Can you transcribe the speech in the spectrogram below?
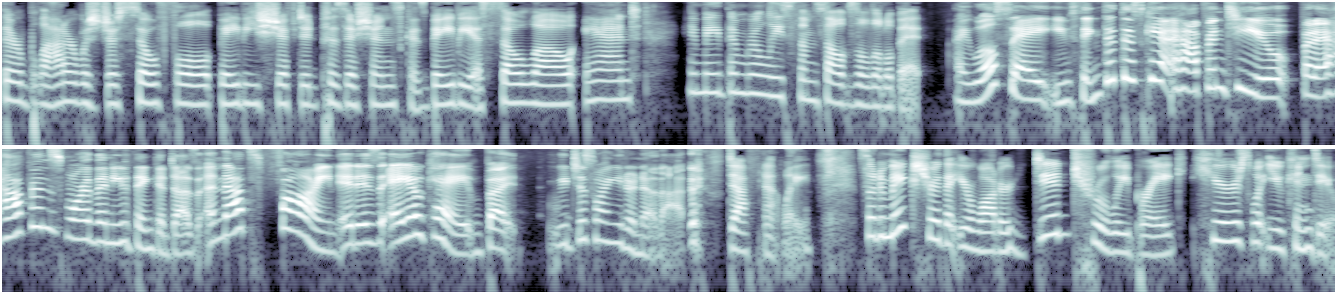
their bladder was just so full. Baby shifted positions because baby is so low, and it made them release themselves a little bit. I will say, you think that this can't happen to you, but it happens more than you think it does. And that's fine. It is A OK, but we just want you to know that. Definitely. So, to make sure that your water did truly break, here's what you can do.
